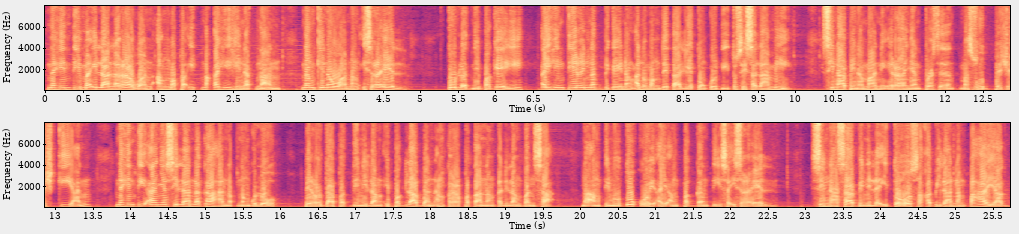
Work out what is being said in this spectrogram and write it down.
na hindi mailalarawan ang mapait na kahihinatnan ng ginawa ng Israel. Tulad ni Bagay ay hindi rin nagbigay ng anumang detalye tungkol dito si Salami. Sinabi naman ni Iranian President Masoud Pezeshkian na hindi anya sila naghahanap ng gulo pero dapat din nilang ipaglaban ang karapatan ng kanilang bansa na ang tinutukoy ay ang pagganti sa Israel. Sinasabi nila ito sa kabila ng pahayag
